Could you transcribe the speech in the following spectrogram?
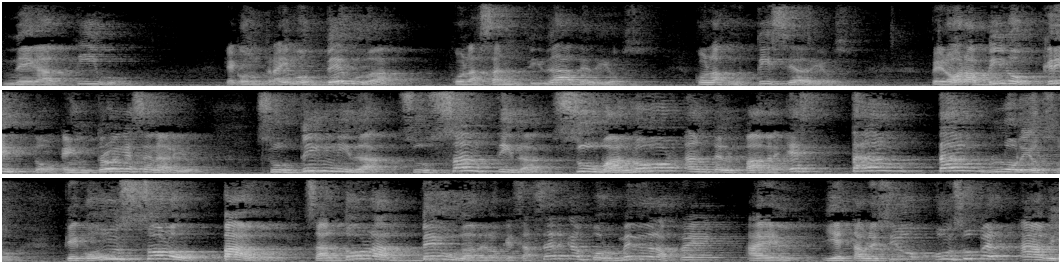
negativo, que contraímos deuda con la santidad de Dios, con la justicia de Dios. Pero ahora vino Cristo, entró en escenario, su dignidad, su santidad, su valor ante el Padre es tan, tan glorioso que con un solo pago saldó la deuda de los que se acercan por medio de la fe a Él y estableció un super avi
